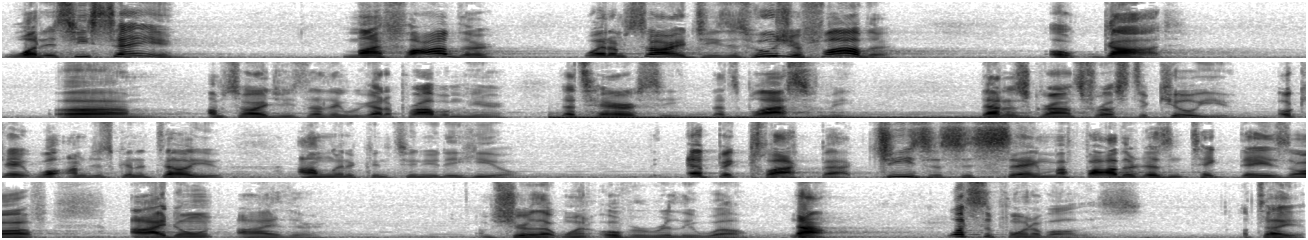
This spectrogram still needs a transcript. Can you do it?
what is he saying? My father, wait, I'm sorry, Jesus, who's your father? Oh, God. Um, I'm sorry, Jesus, I think we got a problem here. That's heresy. That's blasphemy. That is grounds for us to kill you. Okay, well, I'm just going to tell you, I'm going to continue to heal. The epic clackback. Jesus is saying, My Father doesn't take days off. I don't either. I'm sure that went over really well. Now, what's the point of all this? I'll tell you,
